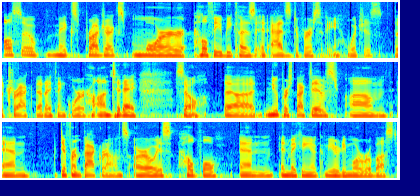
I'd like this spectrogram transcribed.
also makes projects more healthy because it adds diversity which is the track that i think we're on today. So uh, new perspectives um, and different backgrounds are always helpful in, in making a community more robust.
